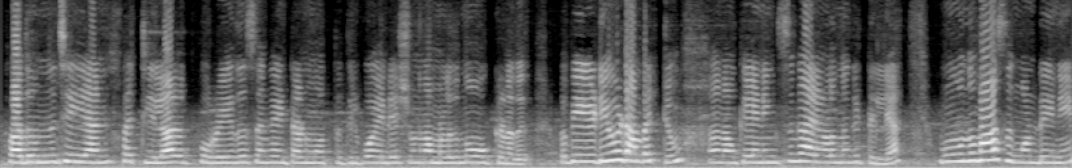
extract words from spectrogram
അപ്പോൾ അതൊന്നും ചെയ്യാൻ പറ്റിയില്ല. കുറേ ദിവസം കഴിഞ്ഞിട്ടാണ് മൊത്തത്തിൽ പോയതിന്റെ ശേഷം നമ്മളത് നോക്കണത്. അപ്പോൾ വീഡിയോ ഇടാൻ പറ്റും. നമുക്ക് ഏണിങ്സും കാര്യങ്ങളൊന്നും കിട്ടില്ല. മൂന്ന് മാസം കൊണ്ട് ഇനി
